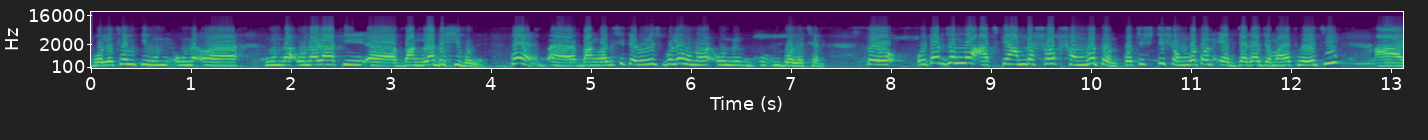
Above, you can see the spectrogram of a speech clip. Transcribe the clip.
বলেছেন কি উনারা কি বাংলাদেশি বলে। হ্যাঁ বাংলাদেশি টেরোরিস্ট বলে উনি বলেছেন। তো ওইটার জন্য আজকে আমরা সব সংগঠন, পঁচিশটি সংগঠন এক জায়গায় জমায়েত হয়েছি। আর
